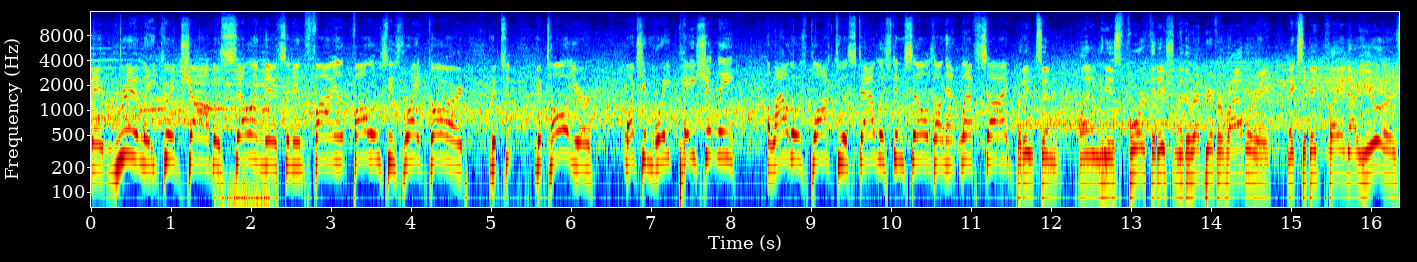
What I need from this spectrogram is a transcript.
Did a really good job of selling this and then follows his right guard. Metallier, watch him wait patiently, allow those blocks to establish themselves on that left side. Whittington playing in his fourth edition of the Red River rivalry makes a big play. Now Ewers,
